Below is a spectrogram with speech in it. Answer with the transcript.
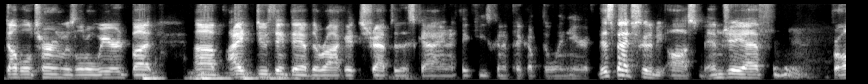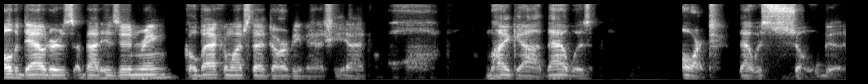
double turn was a little weird, but um, I do think they have the rocket strapped to this guy, and I think he's going to pick up the win here. This match is going to be awesome. MJF, for all the doubters about his in ring, go back and watch that Darby match he had. my God, that was art. That was so good.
